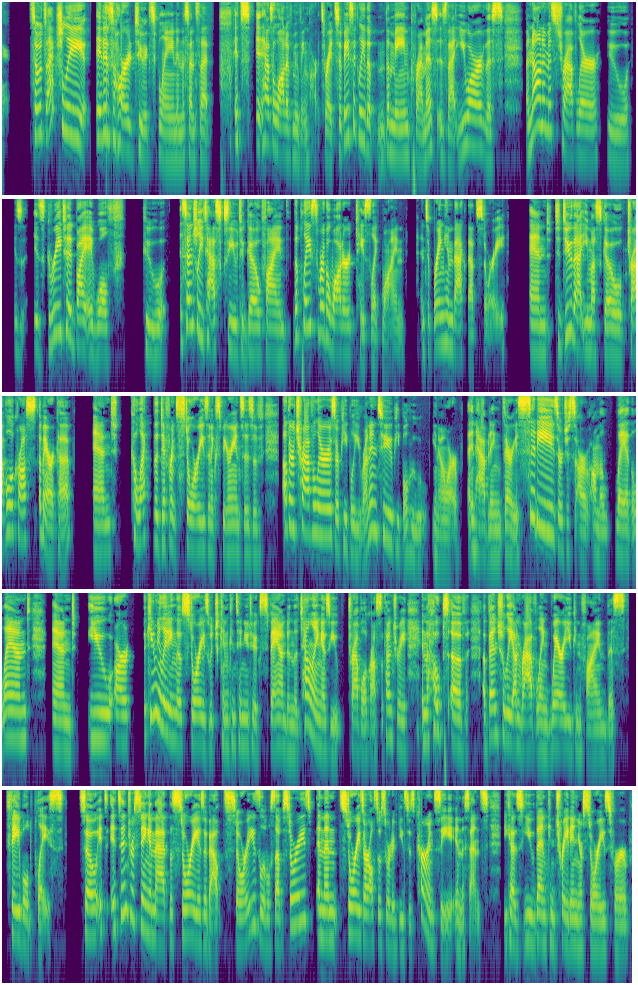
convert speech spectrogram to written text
So it's actually it is hard to explain in the sense that it's it has a lot of moving parts, right? So basically the the main premise is that you are this anonymous traveler who is is greeted by a wolf who essentially tasks you to go find the place where the water tastes like wine and to bring him back that story. And to do that you must go travel across America and collect the different stories and experiences of other travelers or people you run into, people who, you know, are inhabiting various cities or just are on the lay of the land. And you are accumulating those stories, which can continue to expand in the telling as you travel across the country, in the hopes of eventually unraveling where you can find this fabled place so it's it's interesting in that the story is about stories, little sub stories, and then stories are also sort of used as currency in the sense because you then can trade in your stories for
